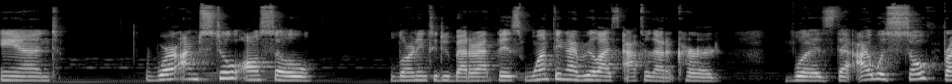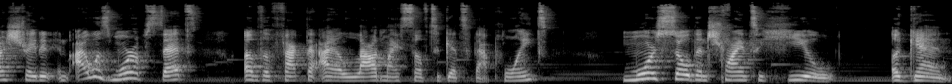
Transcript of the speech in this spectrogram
And where I'm still also learning to do better at this. One thing I realized after that occurred was that I was so frustrated and I was more upset of the fact that I allowed myself to get to that point more so than trying to heal again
